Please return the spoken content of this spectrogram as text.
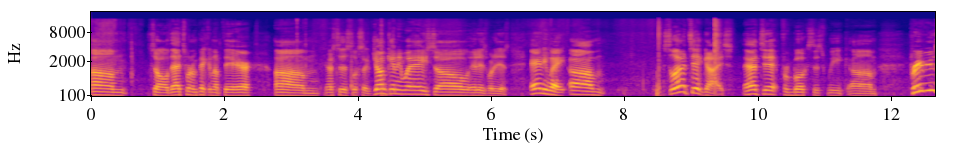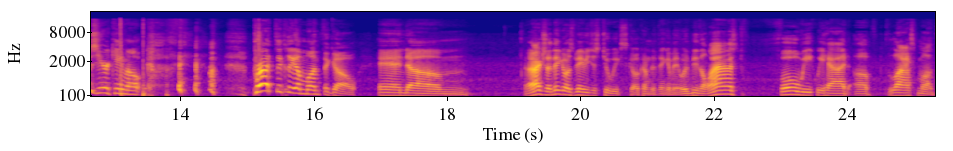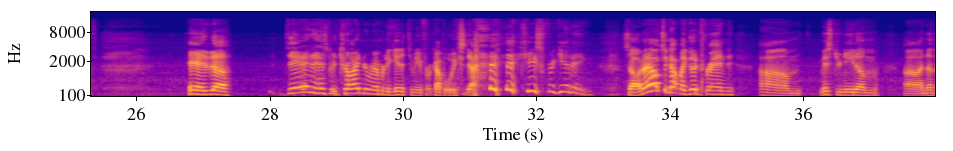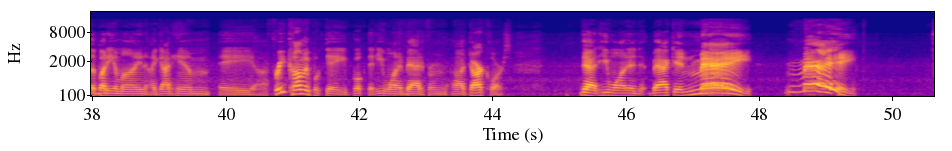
Um, so that's what I'm picking up there. Um, rest of this looks like junk anyway, so it is what it is. Anyway, um, so that's it, guys. That's it for books this week. Um, previews here came out practically a month ago. And um, actually, I think it was maybe just two weeks ago, come to think of it. It would be the last full week we had of last month. And uh, Dan has been trying to remember to get it to me for a couple weeks now. He's forgetting. So, and I also got my good friend, um, Mr. Needham, uh, another buddy of mine. I got him a uh, free comic book day book that he wanted bad from uh, Dark Horse that he wanted back in May. May!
